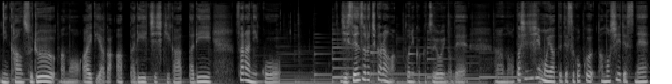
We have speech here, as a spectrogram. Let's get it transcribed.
に関するあのアイディアがあったり知識があったりさらにこう実践する力がとにかく強いのであの私自身もやっててすごく楽しいですね。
